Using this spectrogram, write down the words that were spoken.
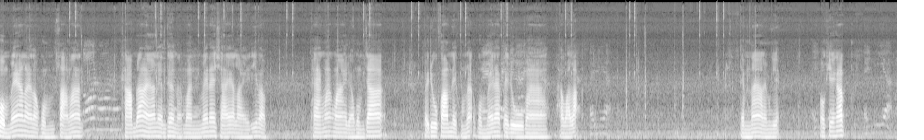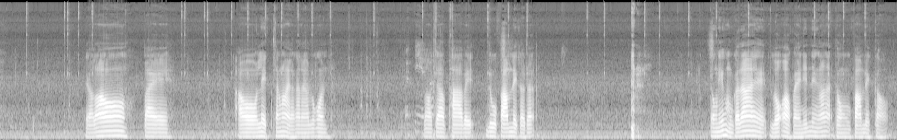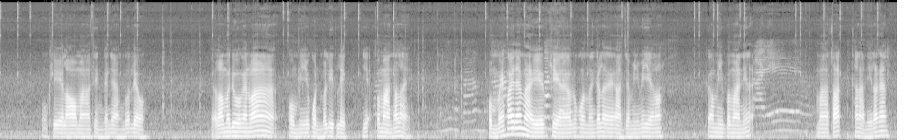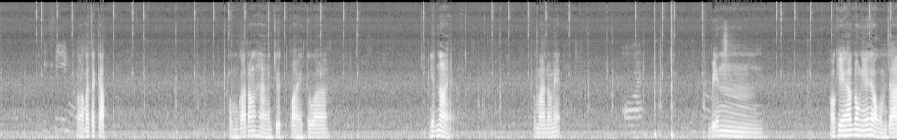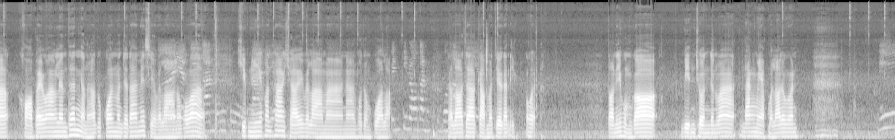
ผมไม่อะไรหรอกผมสามารถคราฟได้นะเลนเทิร์นอะมันไม่ได้ใช้อะไรที่แบบแพงมากมาย เดี๋ยวผมจะไปดูฟาร์มเหล็กผมละผมไม่ได้ไปดูมาภาวะละ เต็มหน้าเลยเมื่อกี้ โอเคครับ เดี๋ยวเราไปเอาเหล็กสักหน่อยแล้วกันนะครับทุกคน เราจะพาไปดูฟาร์มเหล็กแล้วด้วย ตรงนี้ผมก็ได้ลกออกไปนิดนึงแล้วแหละตรงฟาร์มเหล็กเก่า โอเคเรามาถึงกันอย่างรวดเร็ว เดี๋ยวเรามาดูกันว่า ผมมีผลผลิตเหล็กเยอะประมาณเท่าไหร่ ผมไม่ค่อยได้มา AFK นะครับทุกคนมันก็เลยอาจจะมีไม่เยอะเนาะก็มีประมาณนี้แหละ มาสักขนาดนี้แล้วกัน เราก็จะกลับ ผมก็ต้องหาจุดปล่อยตัว นิดหน่อย ประมาณตรงนี้ยโอ๊ยบินโอเคครับตรงนี้เดี๋ยวผมจะขอไปวางแลนเทิร์นก่อนนะครับ ทุกคนมันจะได้ไม่เสียเวลาเนาะเพราะว่าคลิปนี้ค่อนข้างใช้เวลามานานพอสมควรละเดี๋ยวเราจะกลับมาเจอกันอีกโอ้ยตอนนี้ผมก็บินชนจนว่านั่งแมปหมดแล้วทุกคน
